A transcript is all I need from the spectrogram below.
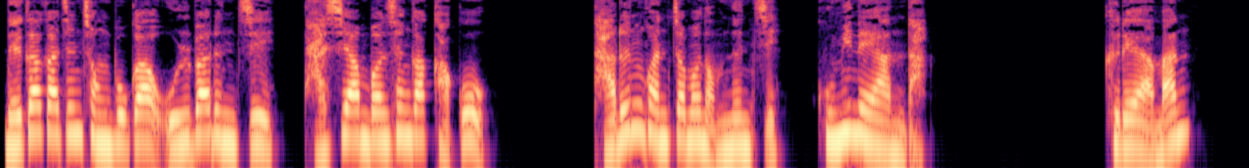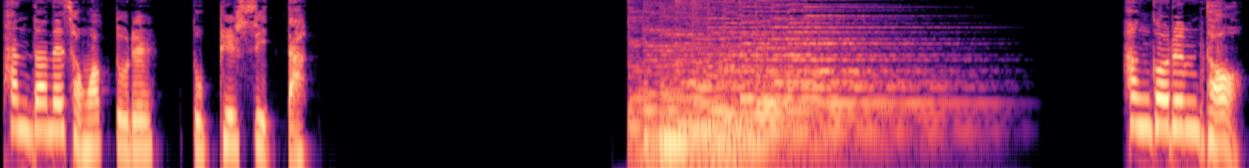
내가 가진 정보가 올바른지 다시 한번 생각하고 다른 관점은 없는지 고민해야 한다. 그래야만 판단의 정확도를 높일 수 있다. 한 걸음 더.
